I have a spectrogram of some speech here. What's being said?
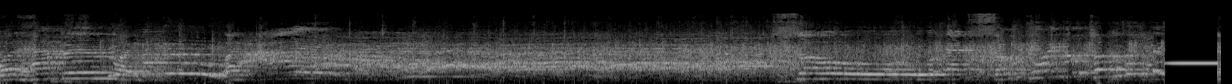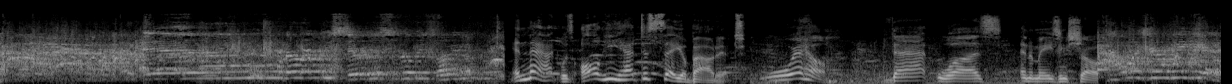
what happened. Like, like I. So at some point I'll talk about it. And you know, it'll be serious. It'll be funny. And that was all he had to say about it. Well, that was an amazing show. How was your weekend?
